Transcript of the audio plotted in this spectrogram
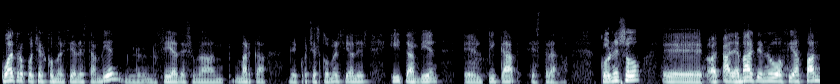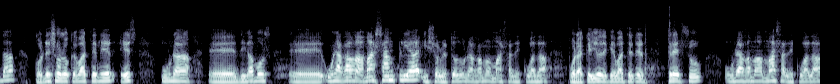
Cuatro coches comerciales también, Fiat es una marca de coches comerciales y también el pickup Estrada. Con eso, eh, además del nuevo Fiat Panda, con eso lo que va a tener es una, digamos, una gama más amplia y sobre todo una gama más adecuada por aquello de que va a tener tres sub, una gama más adecuada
